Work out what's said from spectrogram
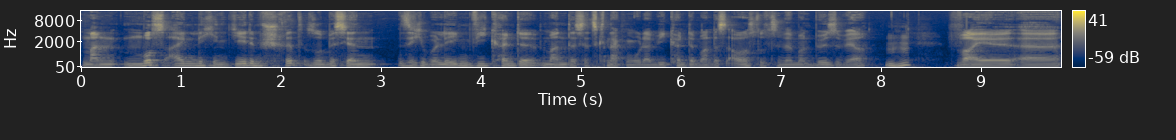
man muss eigentlich in jedem Schritt so ein bisschen sich überlegen, wie könnte man das jetzt knacken oder wie könnte man das ausnutzen, wenn man böse wäre. Mhm. Weil, äh,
